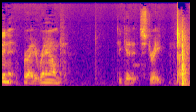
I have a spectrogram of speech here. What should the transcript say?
Spin it right around to get it straight. Oh.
